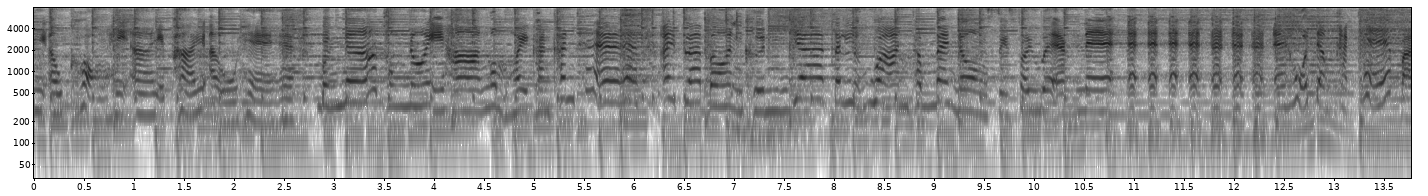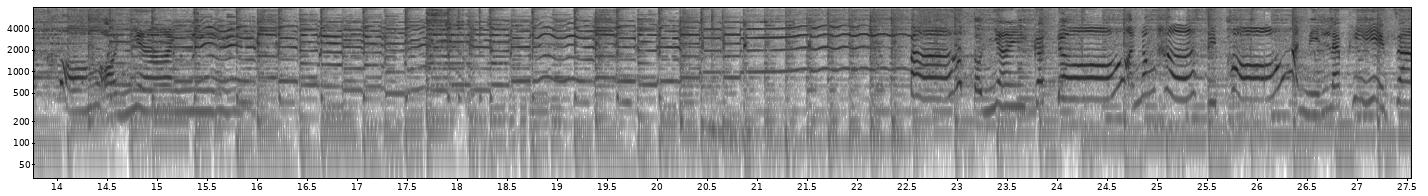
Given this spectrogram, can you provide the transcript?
ยเอาของให้อายพายเอาแห่บังหน้าทองน้อยหางมหอยข้างคันแท้ไอปลาบอนขึ้นยาตะลึงวานทำแม่น้องสิซอยแหวกแน่หัวดำคักแท้ปากคอใหญ่ตัวใหญ่กระโด พี่จ้า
